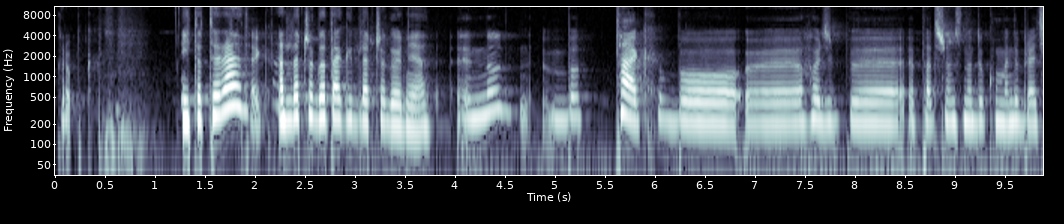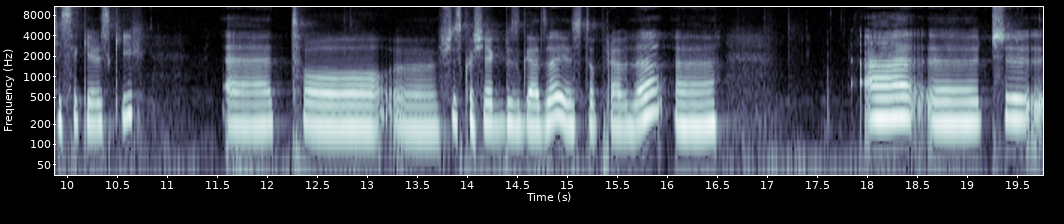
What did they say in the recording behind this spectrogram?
Kropka. I to tyle? Tak. A dlaczego tak i dlaczego nie? Y, no, bo tak, bo choćby patrząc na dokument braci Sekielskich, e, to y, wszystko się jakby zgadza, jest to prawda. E, a czy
